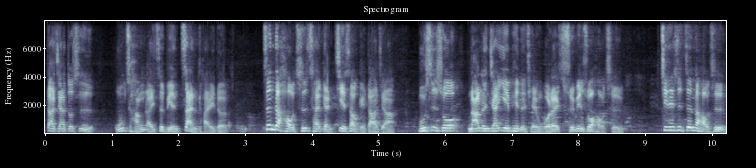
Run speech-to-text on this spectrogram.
大家都是无偿来这边站台的，真的好吃才敢介绍给大家，不是说拿人家叶片的钱我来随便说好吃，今天是真的好吃。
